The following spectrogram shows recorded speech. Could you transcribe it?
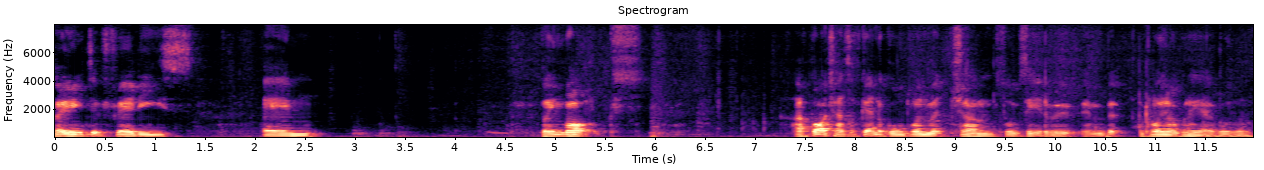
Nights at Freddy's. Um, blind box. I've got a chance of getting a gold one, which I'm so excited about, um, but I'm probably not going to get a gold one.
